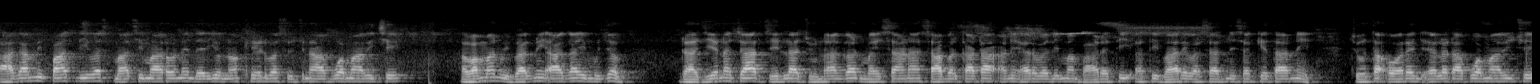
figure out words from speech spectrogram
આગામી પાંચ દિવસ માછીમારોને દરિયો ન ખેડવા સૂચના આપવામાં આવી છે. હવામાન વિભાગની આગાહી મુજબ, રાજ્યના ચાર જિલ્લા જૂનાગઢ, મહેસાણા, સાબરકાંઠા અને અરવલ્લીમાં ભારેથી અતિભારે વરસાદની શક્યતાને જોતા ઓરેન્જ એલર્ટ આપવામાં આવ્યું છે.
